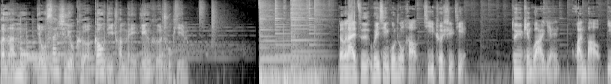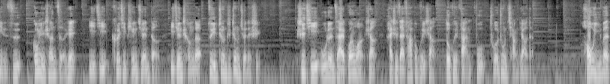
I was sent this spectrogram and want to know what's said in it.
本栏目由三十六氪高低传媒联合出品。本文来自微信公众号极客世界。对于苹果而言，环保、隐私、供应商责任以及科技平权等已经成了最政治正确的事，是其无论在官网上还是在发布会上都会反复着重强调的。毫无疑问，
